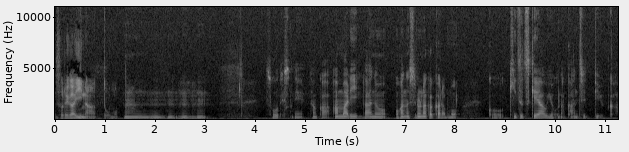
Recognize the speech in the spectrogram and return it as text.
ん。それがいいなと思った、うんうんうんうんうんそうですね。なんかあんまりあのお話の中からもこう傷つけ合うような感じっていうか。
